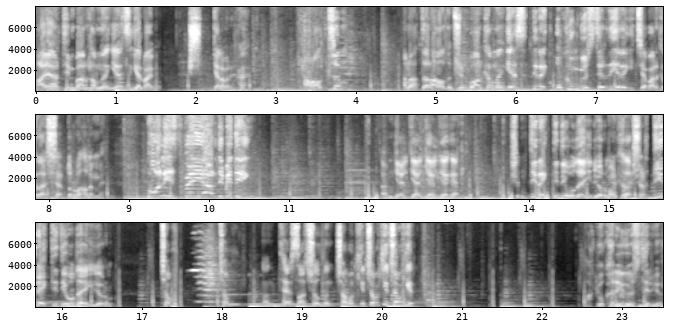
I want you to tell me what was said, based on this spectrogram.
ayartayım bir arkamdan gelsin. Gel bakayım. Şşt, gel buraya. Heh. Altın anahtarı aldım. Şimdi bu arkamdan gelsin. Direkt okun gösterdiği yere gideceğim arkadaşlar. Dur bakalım bir. Polis bey yardım edin. Tamam gel gel gel gel gel. Şimdi direkt dediği odaya gidiyorum arkadaşlar. Direkt dediği odaya gidiyorum. Çabuk. Çabuk. Lan ters açıldın. Çabuk gir çabuk gir çabuk gir. Bak yukarıyı gösteriyor.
